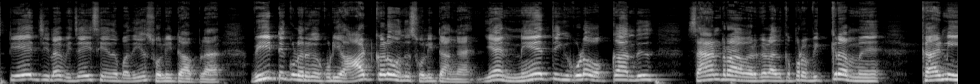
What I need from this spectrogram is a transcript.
ஸ்டேஜில் விஜய் சேதுபதியும் சொல்லிட்டாப்புல வீட்டுக்குள்ளே இருக்கக்கூடிய ஆட்களும் வந்து சொல்லிட்டாங்க. ஏன்? நேத்திக்கு கூட உட்காந்து சாண்ட்ரா அவர்கள் அதுக்கப்புறம் விக்ரம் கனி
